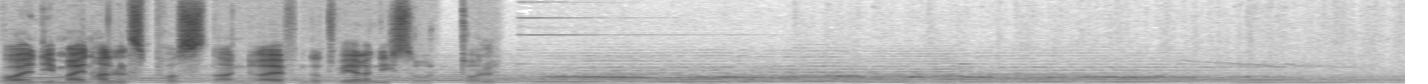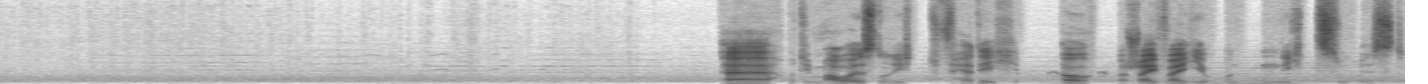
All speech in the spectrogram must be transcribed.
Wollen die meinen Handelsposten angreifen? Das wäre nicht so toll. Die Mauer ist noch nicht fertig? Oh, wahrscheinlich, weil hier unten nicht zu ist.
